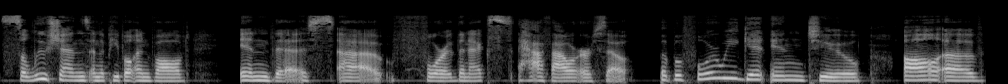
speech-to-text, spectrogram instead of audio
solutions and the people involved in this uh, for the next half hour or so. But before we get into all of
